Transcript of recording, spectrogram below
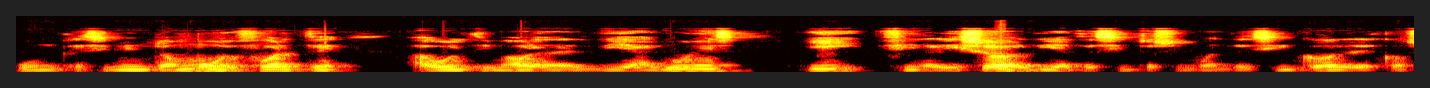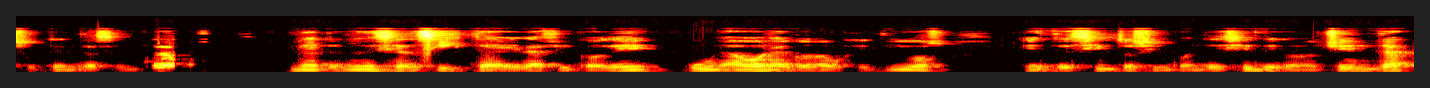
un crecimiento muy fuerte a última hora del día lunes y finalizó el día 355 dólares con 70 centavos, una tendencia alcista de gráfico de una hora con objetivos entre 157,80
